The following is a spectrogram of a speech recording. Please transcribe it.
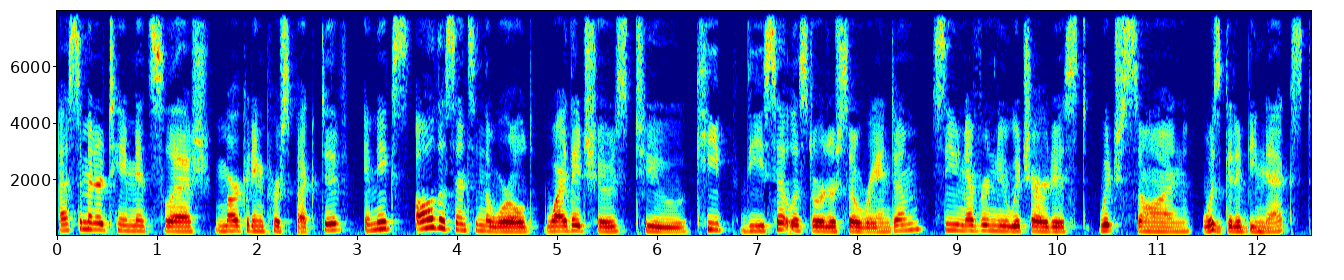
SM Entertainment slash marketing perspective, it makes all the sense in the world why they chose to keep the setlist order so random, so you never knew which artist, which song was going to be next,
